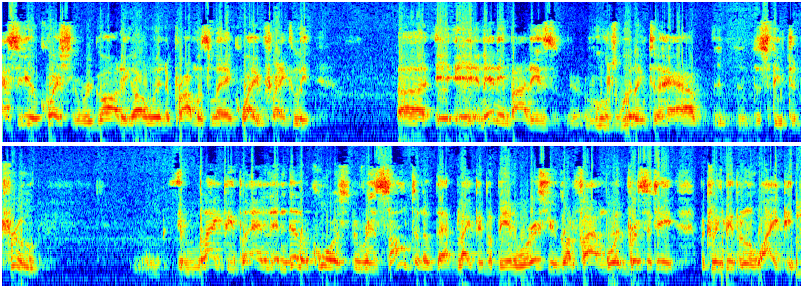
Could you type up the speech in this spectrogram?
answer your question regarding are we in the promised land, quite frankly, uh, and anybody's who's willing to have to speak the truth, black people, and, and then of course the resultant of that, black people being worse, you're going to find more adversity between people and white people.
